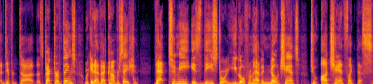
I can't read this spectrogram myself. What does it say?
a different uh, specter of things. We could have that conversation. That to me is the story. You go from having no chance to a chance like this.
